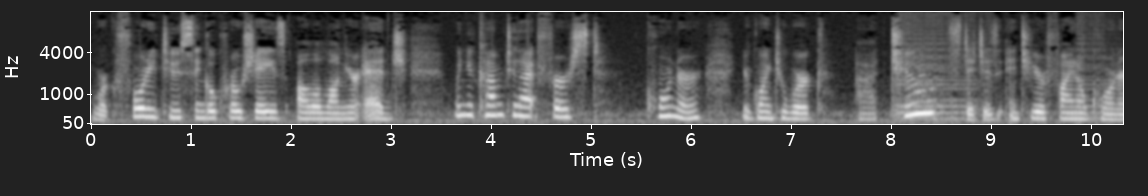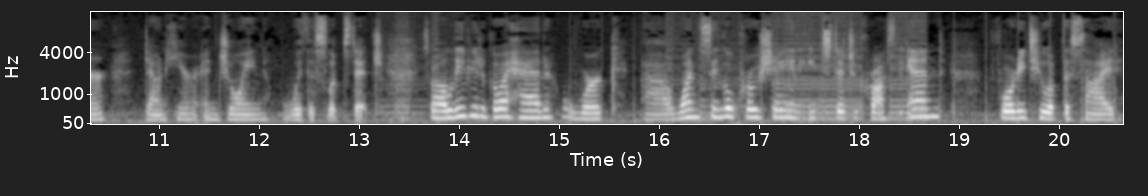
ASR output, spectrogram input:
Work 42 single crochets all along your edge. When you come to that first corner you're going to work uh, two stitches into your final corner down here and join with a slip stitch. So I'll leave you to go ahead, work uh, one single crochet in each stitch across the end, 42 up the side,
